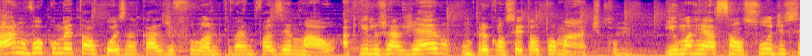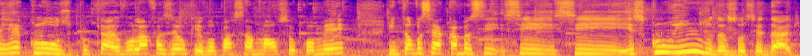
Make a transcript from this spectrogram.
Ah, não vou comer tal coisa na casa de fulano que vai me fazer mal. Aquilo já gera um preconceito automático. Sim. E uma reação sua de ser recluso. Porque, ah, eu vou lá fazer o quê? Vou passar mal se eu comer? Então você acaba se, se, se excluindo da sociedade.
